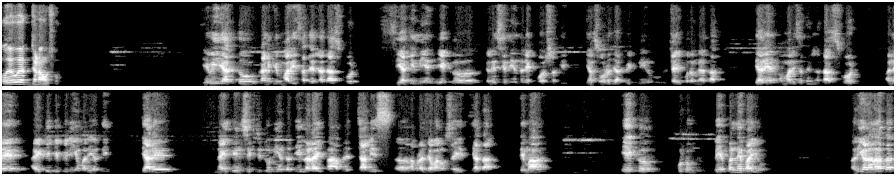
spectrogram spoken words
તો એવો એક જણાવશો? એવી યાદ તો, કારણ કે મારી સાથે લદાખ સ્કોડ સિયાચીનની એક ગ્લેશિયરની અંદર એક કોર્સ હતી, જ્યાં સોળ હજાર ફીટની ઊંચાઈ ઉપર અમે હતા. ત્યારે અમારી સાથે લદાખ સ્કોડ અને આઈટીબીપીની અમારી હતી. ત્યારે નાઇન્ટીન સિક્સટી ટુની અંદર જે લડાઈમાં આપણે ચાલીસ આપણા જવાનો શહીદ થયા હતા, તેમાં એક કુટુંબ, બે બંને ભાઈઓ હરિયાણાના હતા.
